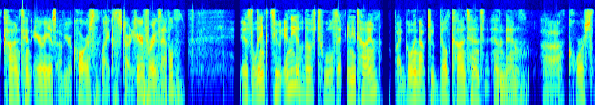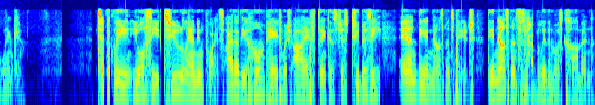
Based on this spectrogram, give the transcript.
content areas of your course, like start here for example, is link to any of those tools at any time by going up to build content and then uh, course link. Typically, you will see two landing points, either the home page, which I think is just too busy, and the announcements page. The announcements is probably the most common.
